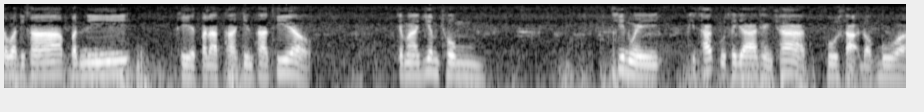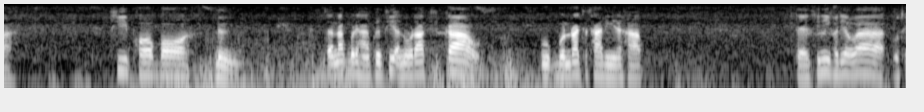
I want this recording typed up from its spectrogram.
สวัสดีครับ วันนี้เพจประหลาดพากินพาเที่ยว จะมาเยี่ยมชม ที่หน่วยพิทักษ์อุทยานแห่งชาติ ภูสะดอกบัว ที่พอบหนึ่งสำนักบริหารพื้นที่อนุรักษ์ที่ 9 อุบลราชธานีนะครับ แต่ที่นี่เขาเรียกว่าอุท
